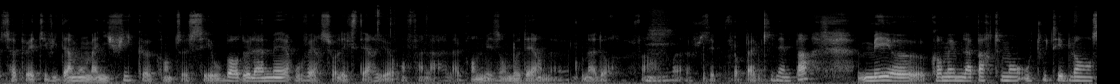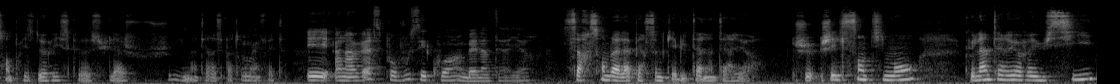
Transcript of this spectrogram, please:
ça peut être évidemment magnifique euh, quand c'est au bord de la mer, ouvert sur l'extérieur, enfin la, grande maison moderne euh, qu'on adore. Enfin, voilà, je sais pas qui n'aime pas. Mais quand même, l'appartement où tout est blanc sans prise de risque, celui-là, il m'intéresse pas trop en fait. Et à l'inverse, pour vous, c'est quoi un bel intérieur? Ça ressemble à la personne qui habite à l'intérieur. J'ai le sentiment que l'intérieur réussi,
